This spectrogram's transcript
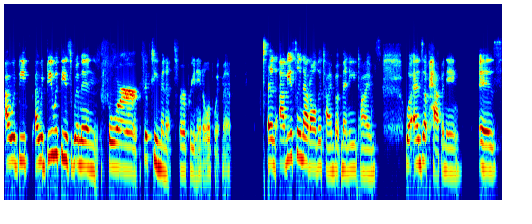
I would be I would be with these women for 15 minutes for a prenatal appointment. And obviously not all the time, but many times what ends up happening is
